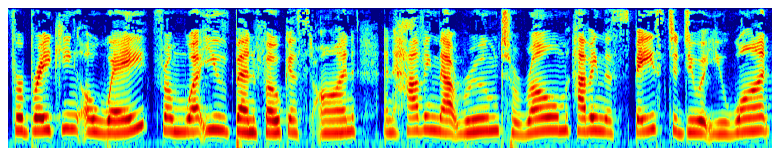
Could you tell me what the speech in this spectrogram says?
for breaking away from what you've been focused on and having that room to roam, having the space to do what you want,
